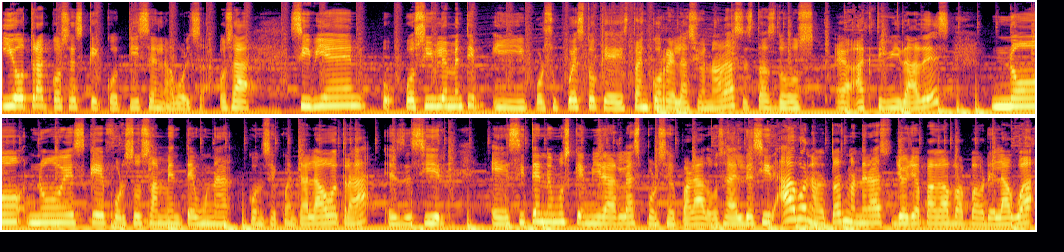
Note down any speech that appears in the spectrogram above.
y otra cosa es que cotice en la bolsa. O sea, si bien posiblemente y por supuesto que están correlacionadas estas dos eh, actividades, no, no es que forzosamente una consecuente a la otra, es decir, eh, sí tenemos que mirarlas por separado, o sea, el decir, ah, bueno, de todas maneras yo ya pagaba por el agua,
